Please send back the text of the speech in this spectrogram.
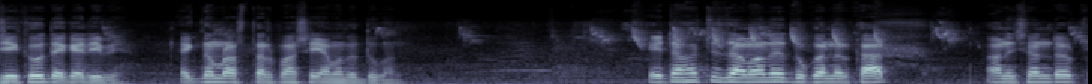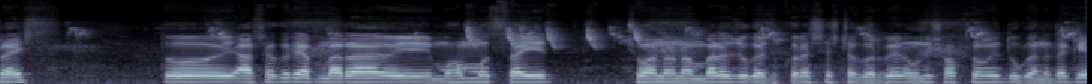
যে কেউ দেখাই দিবে। একদম রাস্তার পাশেই আমাদের দোকান। এটা হচ্ছে যে আমাদের দোকানের কার্ড আনিসা এন্টারপ্রাইজ তো আশা করি আপনারা ওই মোহাম্মদ সাইদ চুয়ান্ন নাম্বারে যোগাযোগ করার চেষ্টা করবেন। উনি সবসময় দোকানে থাকে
